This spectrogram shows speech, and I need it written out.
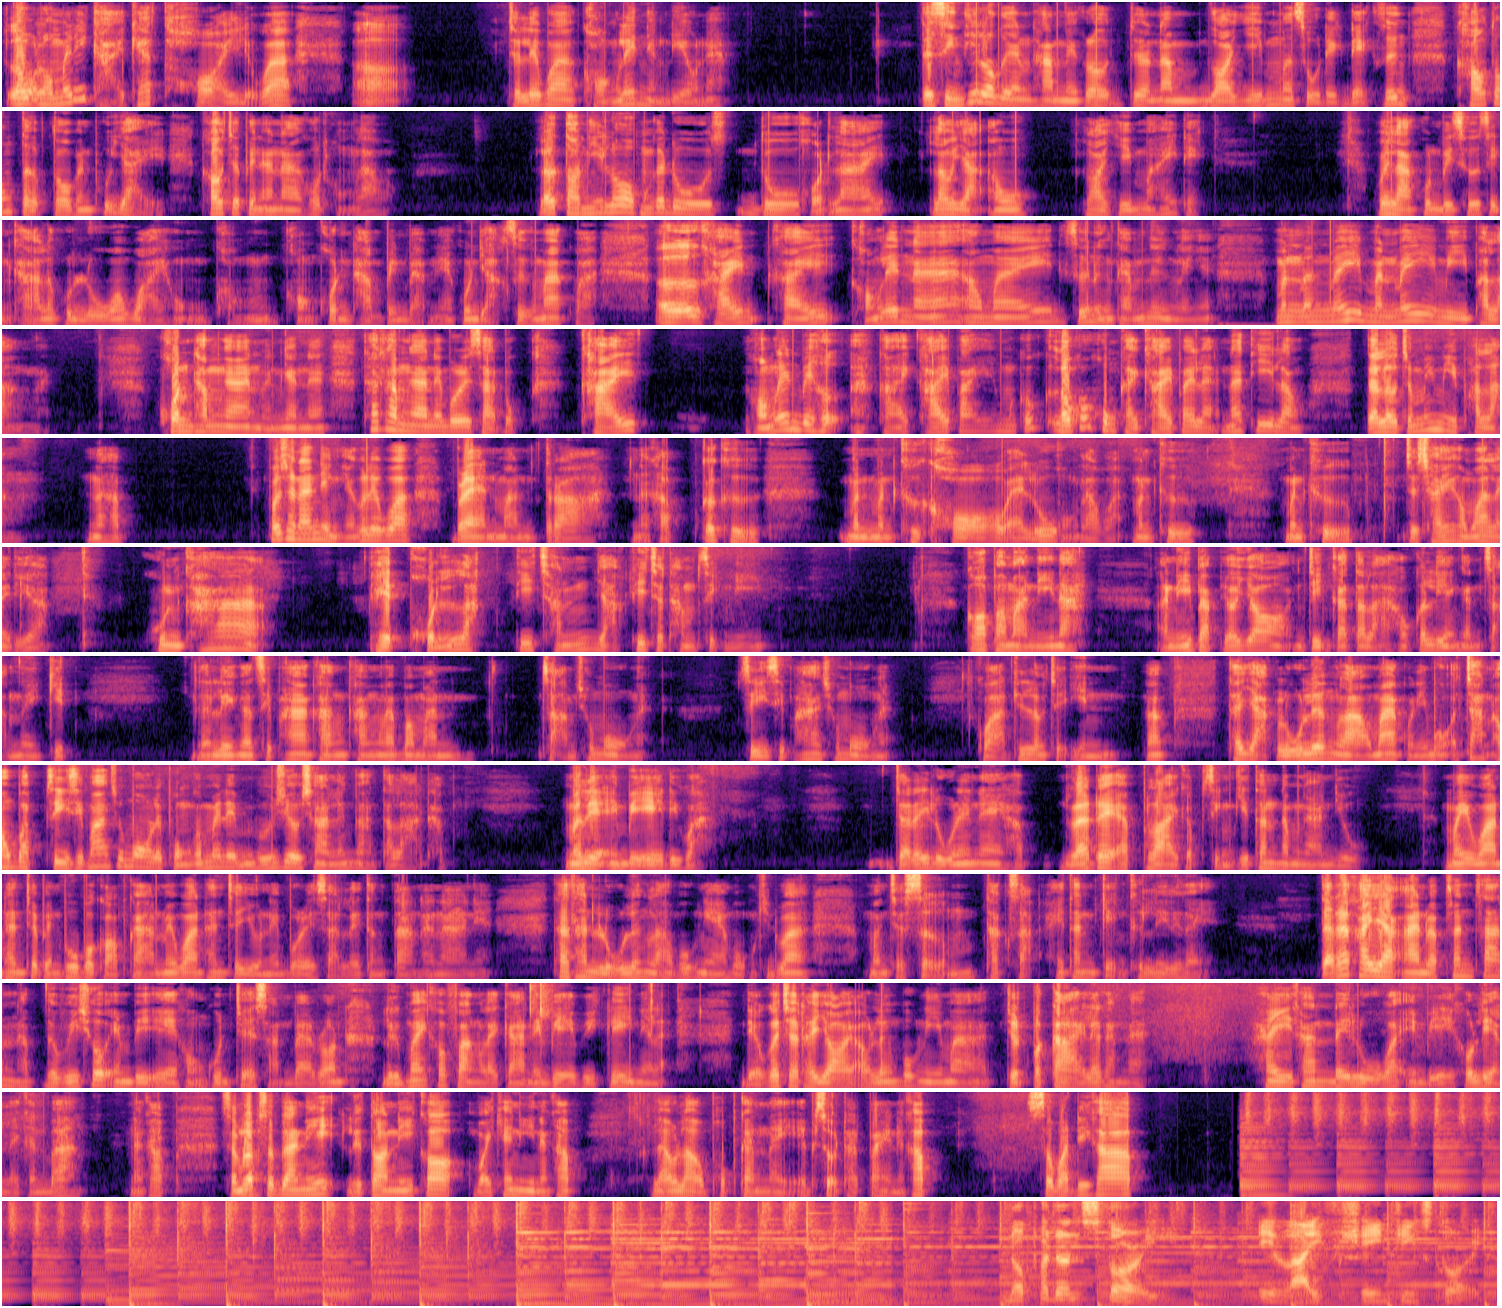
เราเราไม่ได้ขายแค่ทอยหรือว่าเอ่อจะเรียกว่าของเล่นอย่างเดียวนะ แต่สิ่งที่เรากำลังทำเนี่ยเราจะนำรอยยิ้มมาสู่เด็ก ๆ ซึ่งเขาต้องเติบโตเป็นผู้ใหญ่ เขาจะเป็นอนาคตของเรา แล้วตอนนี้โลกมันก็ดูดูโหดร้าย เราอยากเอารอยยิ้มมาให้เด็ก เวลาคุณไปซื้อสินค้าแล้วคุณรู้ว่าวายของของของคนทำเป็นแบบนี้คุณอยากซื้อมากกว่า เออขายขายของเล่นนะ เอาไหมซื้อหนึ่งแถมหนึ่งอะไรเงี้ยมันมันไม่มันไม่มีพลัง คนทำงานเหมือนกันนะ ถ้าทำงานในบริษัทบอกขายของเล่นไปเหอะขายขายไปมันก็เราก็คงขายขายไปแหละหน้าที่เรา แต่เราจะไม่มีพลังนะครับ เพราะฉะนั้นอย่างนี้ยก็เรียกว่าแบรนด์มันตรานะครับ ก็คือมันมันคือ core value ของเราอะมันคือ มันคือจะใช้คำว่าอะไรเดีอะคุณค่าเหตุผลหลักที่ฉันอยากที่จะทำสิ่งนี้ ก็ประมาณนี้นะ อันนี้แบบย่อๆ จริงการตลาดเขาก็เรียนกัน 3 หน่วยกิจเรียนกัน 15 ครั้งครั้งละประมาณ 3 ชั่วโมงอะ45 ชั่วโมงอะกว่าที่เราจะอินนะครับถ้าอยากรู้เรื่องราวมากกว่านี้บอกอาจารย์เอาแบบ 45 ชั่วโมงเลยผมก็ไม่ได้เป็นผู้เชี่ยวชาญเรื่องการตลาดครับ มาเรียน MBA ดีกว่า จะได้รู้แน่ ๆ ครับ และได้ apply กับสิ่งที่ท่านทำงานอยู่ ไม่ว่าท่านจะเป็นผู้ประกอบการ ไม่ว่าท่านจะอยู่ในบริษัทอะไรต่างๆ นานาเนี่ย ถ้าท่านรู้เรื่องราวพวกนี้ผมคิดว่ามันจะเสริมทักษะให้ท่านเก่งขึ้นเรื่อยๆ แต่ถ้าใครอยากอ่านแบบสั้นๆครับ The Visual MBA ของคุณ Jason Barron หรือไม่เข้าฟังรายการ MBA Weekly เนี่ยแหละเดี๋ยวก็จะทยอยเอาเรื่องพวกนี้มาจุดประกายแล้วกันนะให้ท่านได้รู้ว่า MBA เขาเรียนอะไรกันบ้างนะครับสำหรับสัปดาห์นี้หรือตอนนี้ก็ไว้แค่นี้นะครับ แล้วเราพบกันใน episode ถัดไปนะครับ สวัสดีครับ n o p a d o n Story a life changing story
